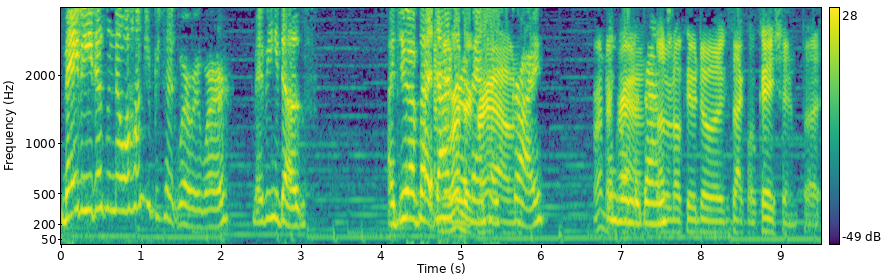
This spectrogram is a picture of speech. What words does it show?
Maybe he doesn't know 100% where we were. Maybe he does. I do have that I mean, dagger of underground. Anti Scry. We're And underground. underground. I don't know if he would know the exact location, but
